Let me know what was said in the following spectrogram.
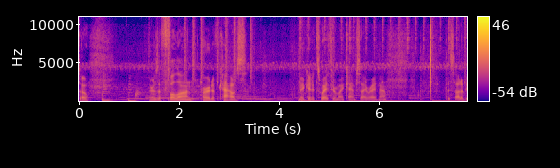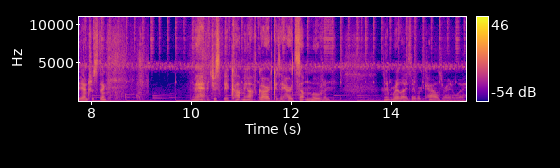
So there's a full-on herd of cows making its way through my campsite right now. This ought to be interesting. Man, it just it caught me off guard because I heard something moving. I didn't realize they were cows right away.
